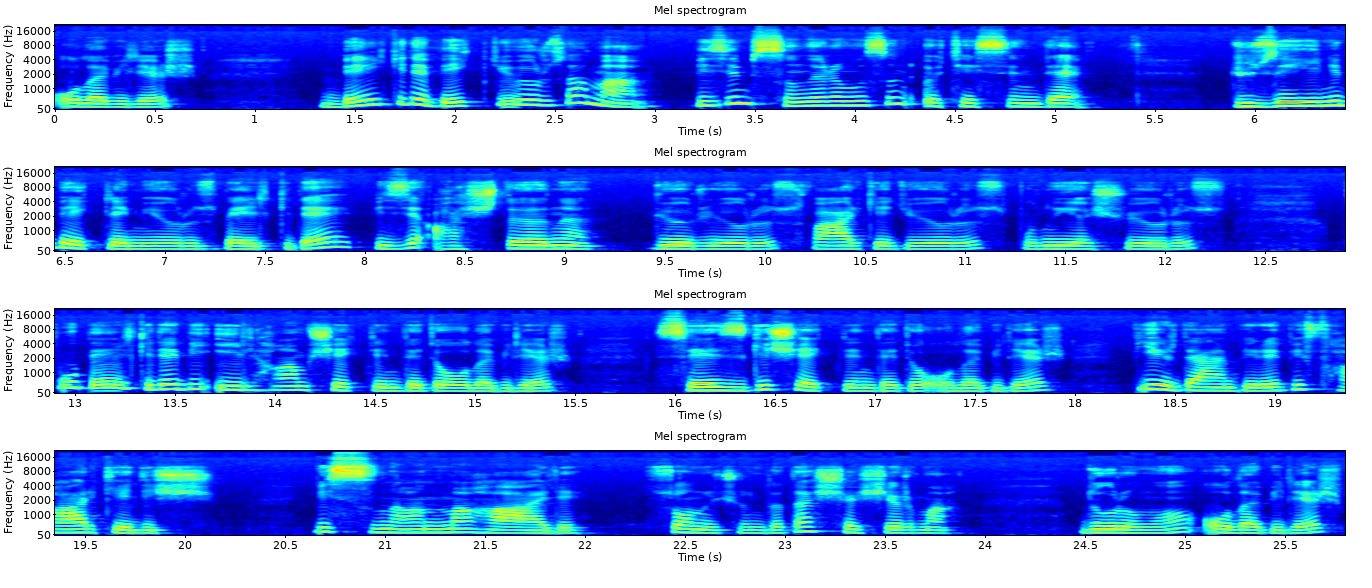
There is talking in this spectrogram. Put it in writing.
olabilir. Belki de bekliyoruz ama bizim sınırımızın ötesinde düzeyini beklemiyoruz belki de. Bizi aştığını görüyoruz, fark ediyoruz, bunu yaşıyoruz. Bu belki de bir ilham şeklinde de olabilir, sezgi şeklinde de olabilir. Birdenbire bir fark ediş, bir sınanma hali sonucunda da şaşırma durumu olabilir.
